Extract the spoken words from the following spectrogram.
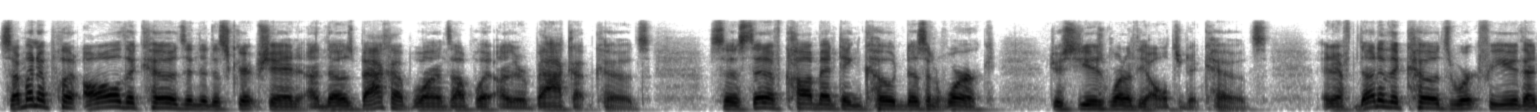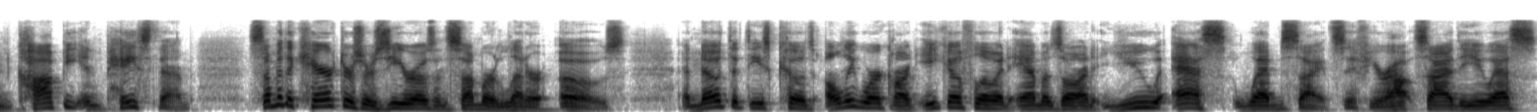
So I'm going to put all the codes in the description, and those backup ones I'll put under backup codes. So instead of commenting code doesn't work, just use one of the alternate codes. And if none of the codes work for you, then copy and paste them. Some of the characters are zeros and some are letter O's. And note that these codes only work on EcoFlow and Amazon US websites. If you're outside the US,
